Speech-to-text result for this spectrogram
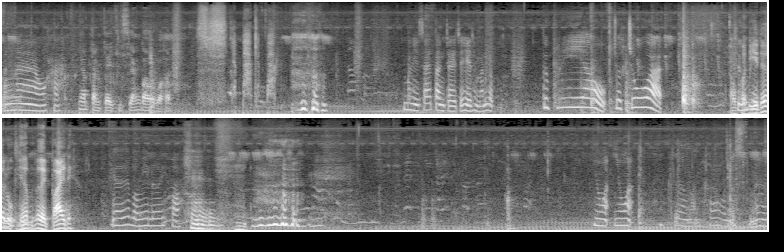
มะนาวค่ะ งานตั้งใจที่เสียงเบาบ่ครับมันนี้ไส้ตั้งใจจะเห็นให้มันแบบเปรี้ยวๆจวดจวดเอาพอดีเด้อลูกเนียเลยไปเด้ๆเอ้ยบ่มีเลยขอยั่วยั่วเครื่องมันเข้านิดนึง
